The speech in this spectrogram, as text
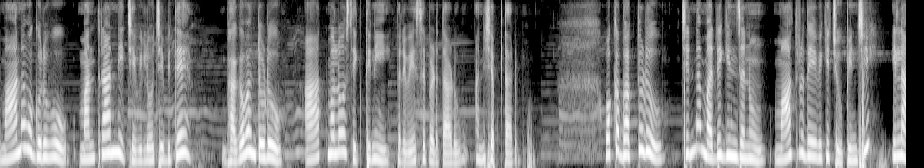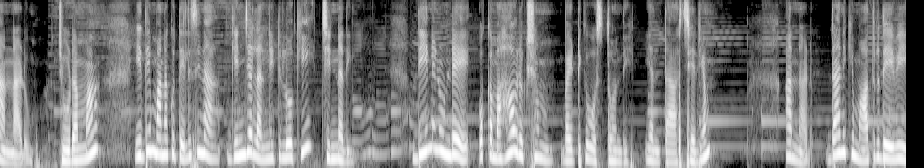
మానవ గురువు మంత్రాన్ని చెవిలో చెబితే భగవంతుడు ఆత్మలో శక్తిని ప్రవేశపెడతాడు అని చెప్తారు. ఒక భక్తుడు చిన్న మర్రి గింజను మాతృదేవికి చూపించి ఇలా అన్నాడు. చూడమ్మా ఇది మనకు తెలిసిన గింజలన్నిటిలోకి చిన్నది. దీని నుండే ఒక మహావృక్షం బయటికి వస్తోంది. ఎంత ఆశ్చర్యం! అన్నాడు. దానికి మాతృదేవి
